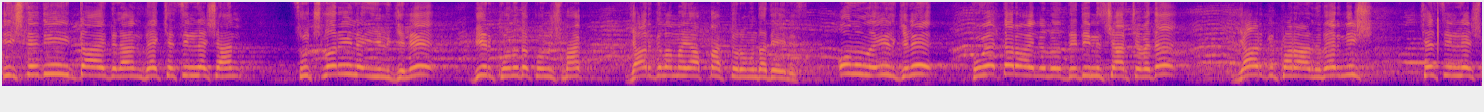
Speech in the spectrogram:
işlediği iddia edilen ve kesinleşen suçlarıyla ilgili bir konuda konuşmak, yargılama yapmak durumunda değiliz. Onunla ilgili kuvvetler ayrılığı dediğimiz çerçevede yargı kararını vermiş, kesinleş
